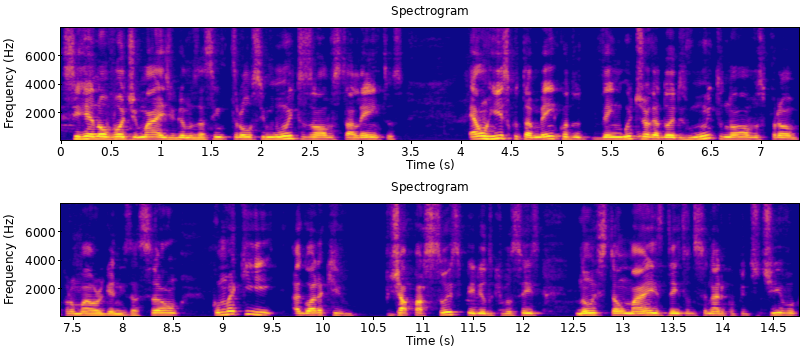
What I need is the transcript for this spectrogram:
se renovou demais, digamos assim, trouxe muitos novos talentos é um risco também quando vem muitos jogadores muito novos para uma organização. Como é que, agora que já passou esse período que vocês não estão mais dentro do cenário competitivo,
